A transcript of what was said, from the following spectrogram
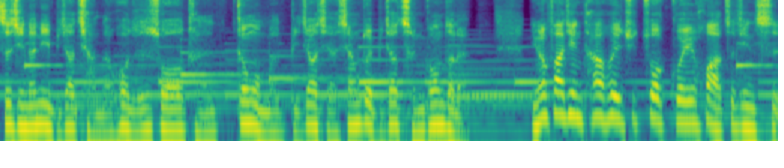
执行能力比较强的，或者是说可能跟我们比较起来相对比较成功的人，你会发现他会去做规划这件事，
